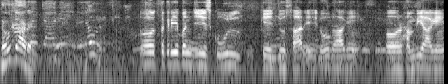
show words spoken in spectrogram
दूर जा रहे हैं? तो तकरीबन जी स्कूल के जो सारे लोग आ गए और हम भी आ गए।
